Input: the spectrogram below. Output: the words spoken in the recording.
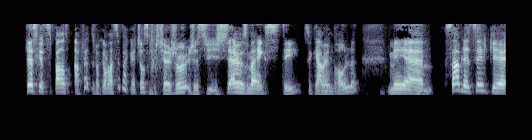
Qu'est-ce que tu penses? En fait, je vais commencer par quelque chose que je te jure, je suis sérieusement excité. C'est quand même drôle. là. Mais euh, semble-t-il que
